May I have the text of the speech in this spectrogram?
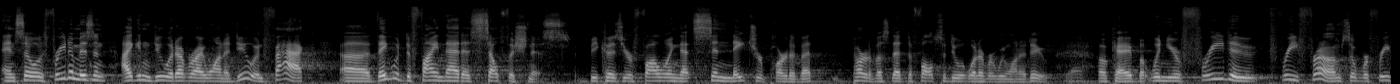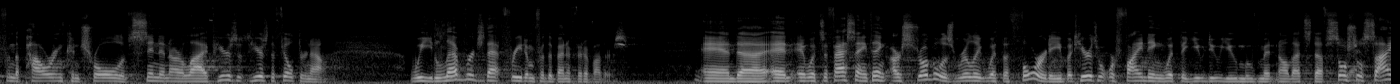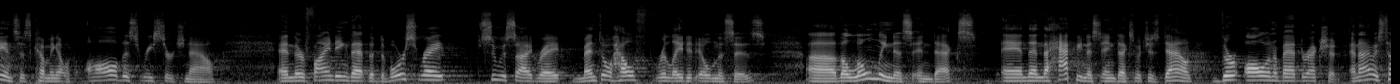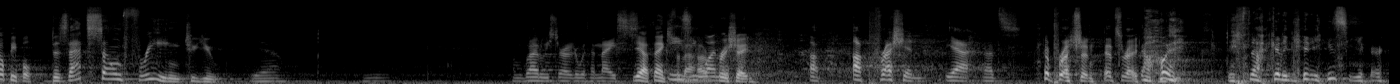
And so freedom isn't, I can do whatever I want to do. In fact, uh, they would define that as selfishness because you're following that sin nature part of it, part of us that defaults to do it whatever we want to do. Yeah. Okay, but when you're free to free from, so we're free from the power and control of sin in our life. Here's here's the filter now. We leverage that freedom for the benefit of others. And, uh, and, and what's a fascinating thing, our struggle is really with authority, but here's what we're finding with the you do you movement and all that stuff. Social yeah. science is coming out with all this research now, and they're finding that the divorce rate, suicide rate, mental health related illnesses, uh, the loneliness index, and then the happiness index, which is down, they're all in a bad direction. And I always tell people, does that sound freeing to you? Yeah. Mm-hmm. I'm glad we started with a nice, yeah. Thanks for that. I appreciate. Uh, oppression. Yeah, that's oppression. That's right. Oh, it's not going to get easier.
